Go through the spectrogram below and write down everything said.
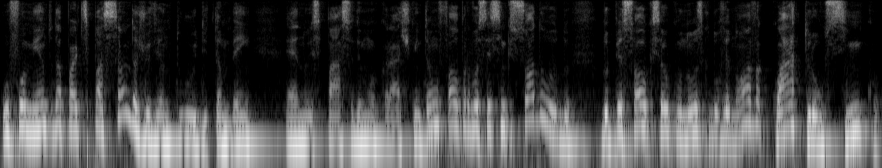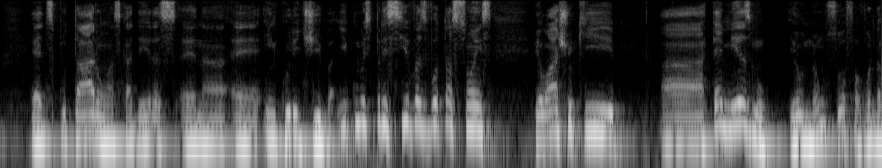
o fomento da participação da juventude também é, no espaço democrático. Então eu falo para você assim que só do, do, do, pessoal que saiu conosco do Renova, quatro ou cinco é, disputaram as cadeiras é, na, é, em Curitiba e com expressivas votações. Eu acho que ah, até mesmo eu não sou a favor da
